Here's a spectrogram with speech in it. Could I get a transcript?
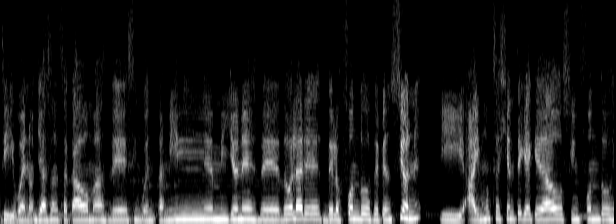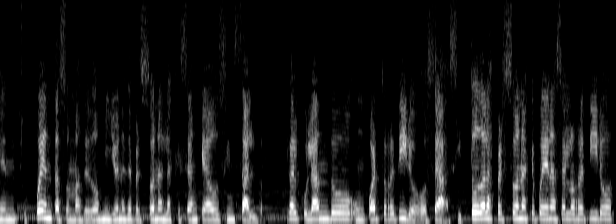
Sí, bueno, ya se han sacado más de 50 mil millones de dólares de los fondos de pensiones y hay mucha gente que ha quedado sin fondos en sus cuentas, son más de 2 millones de personas las que se han quedado sin saldo. Calculando un cuarto retiro, o sea, si todas las personas que pueden hacer los retiros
